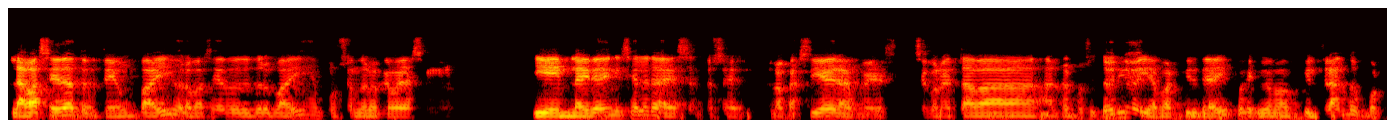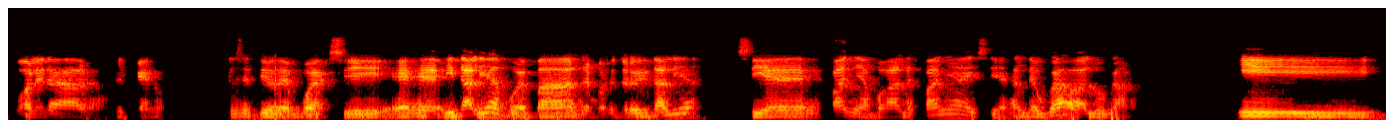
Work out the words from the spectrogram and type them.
la base de datos de un país o la base de datos de otro país en función de lo que vaya haciendo. Y la idea inicial era esa. Entonces, lo que hacía era, pues, se conectaba al repositorio y a partir de ahí, pues, íbamos filtrando por cuál era el que no. En el sentido de, pues, si es Italia, pues va al repositorio de Italia. Si es España, pues al de España. Y si es el de va al de UK. Y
